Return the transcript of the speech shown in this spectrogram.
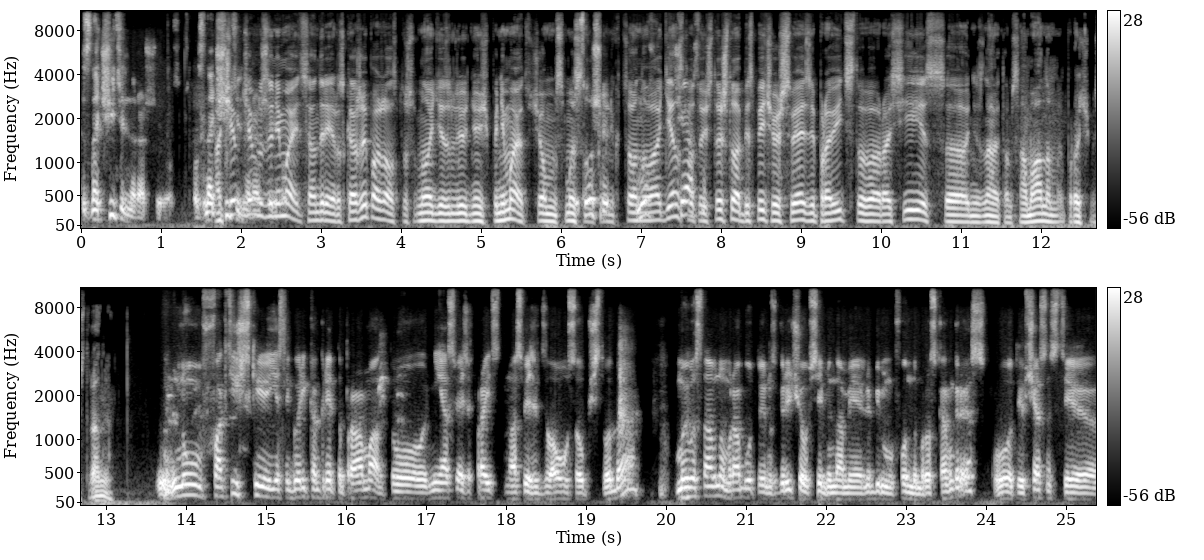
значительно расширился. Значительно а чем, чем вы занимаетесь, Андрей? Расскажи, пожалуйста, потому что многие люди не очень понимают, в чем смысл Слушай, коммуникационного ну, агентства. Часто... То есть ты что, обеспечиваешь связи правительства России с, э, не знаю, там, с Оманом и прочими странами? Ну, фактически, если говорить конкретно про Оман, то не о связях правительства, но о связях делового сообщества, да. Мы в основном работаем с горячо всеми нами любимым фондом Росконгресс. Вот, и в частности,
